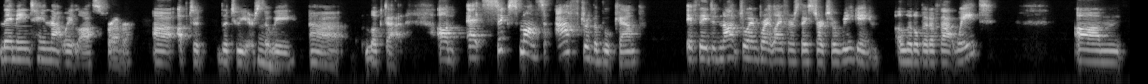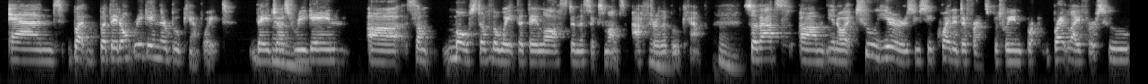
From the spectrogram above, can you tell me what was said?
they maintain that weight loss forever, uh, up to the two years that we uh, looked at. Um, at six months after the boot camp, if they did not join Bright Lifers, they start to regain a little bit of that weight. Um, and but but they don't regain their boot camp weight. They just Mm. regain uh, some most of the weight that they lost in the six months after the boot camp. Mm. So that's um, you know at two years you see quite a difference between br- Bright Lifers who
